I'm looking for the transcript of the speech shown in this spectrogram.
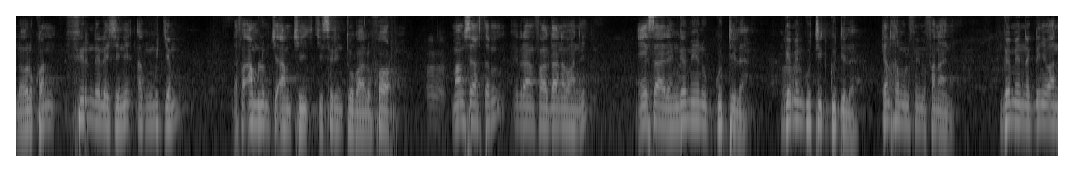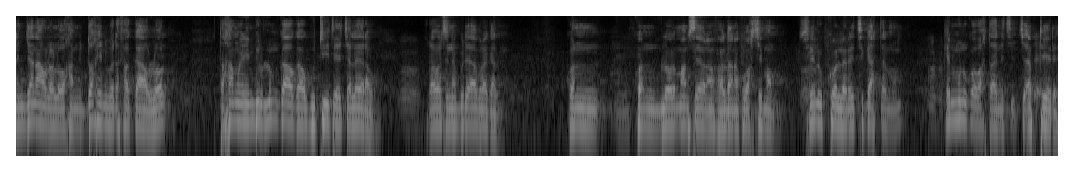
loolu kon firnde la ci ni ak dafa am lum ci am ci ci Serigne Touba lu fort. Maam Cheikh tam Ibrahima Fall daana wax ni Issa de ngëmeenu guddi la ngëmeen gu tiit guddi la kenn xamul fi mu fanaani. Ngëmeen nag dañuy wax ne njanaaw la loo xam ne doxin dafa gaaw lool te xam nga ne mbir lu mu gaaw gaaw bu tiitee ca lay raw. Rawatina bu dee ab ragal. Kon kon loolu maam Cheikh Ibrahima Fall daana ko wax ci moom. Seenu kóllëre ci gàttal moom kenn mënu koo waxtaane ci ci ab téere.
